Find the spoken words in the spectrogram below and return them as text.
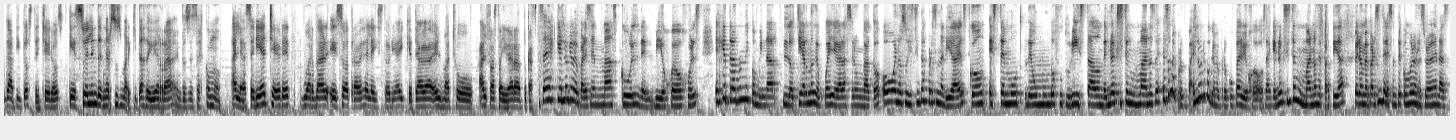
gatitos techeros que suelen tener sus marquitas de guerra, entonces es como, ala, sería chévere guardar eso a través de la historia y que te haga el macho alfa hasta llegar a tu casa. ¿Sabes qué es lo que me parece más cool del videojuego Hulz? Es que tratan de combinar lo tierno que puede llegar a ser un gato, o bueno, sus distintas personalidades, con este mood de un mundo futurista donde no existen humanos. Eso me preocupa, es lo único que me preocupa del videojuego, o sea, que no existen humanos de partida, pero me parece interesante cómo los resuelven en las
